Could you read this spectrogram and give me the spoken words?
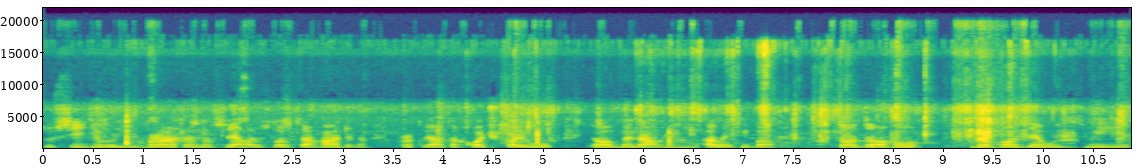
сусідів і брата носила зло ця гадина проклята. Хоч той вуж і обминав її, але хіба хто дого- догодив змії?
